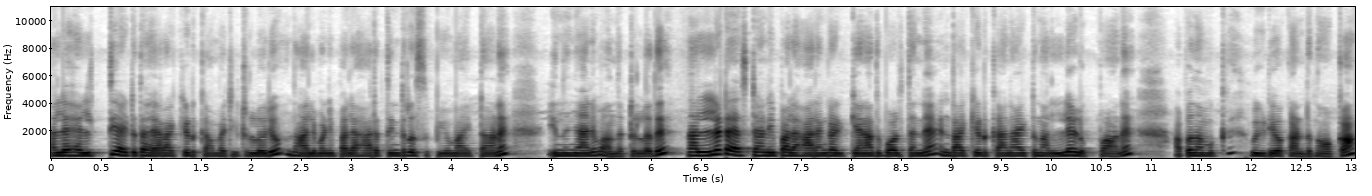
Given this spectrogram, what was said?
നല്ല ഹെൽത്തി ആയിട്ട് തയ്യാറാക്കി എടുക്കാൻ പറ്റിയിട്ടുള്ളൊരു നാല് മണി പലഹാരത്തിന്റെ റെസിപ്പിയുമായിട്ടാണ് ഇന്ന് ഞാൻ വന്നിട്ടുള്ളത്. നല്ല ടേസ്റ്റാണ് ഈ പലഹാരം കഴിക്കാൻ. അതുപോലെ തന്നെ ഉണ്ടാക്കിയെടുക്കാനായിട്ട് നല്ല എളുപ്പമാണ്. അപ്പോൾ നമുക്ക് വീഡിയോ കണ്ടു നോക്കാം.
